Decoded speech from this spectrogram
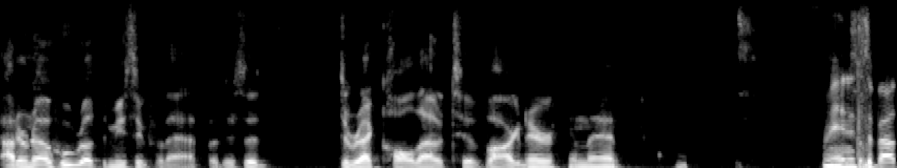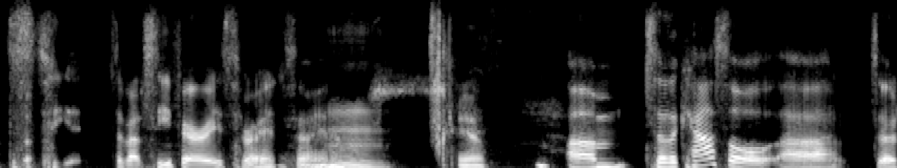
I don't know who wrote the music for that, but there's a direct call out to Wagner in that. I mean, it's about the sea, it's about sea fairies, right? So you know. Hmm. Yeah, Um, so the castle. Uh, so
